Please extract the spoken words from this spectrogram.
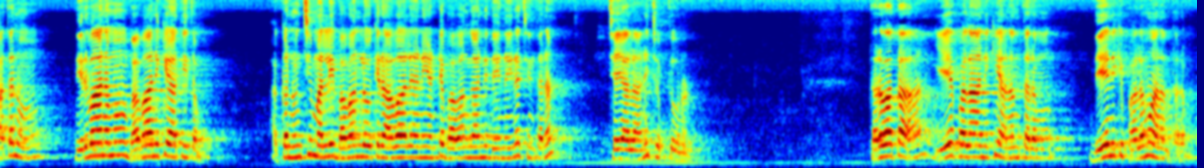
అతను నిర్వాణము భవానికి అతీతం. అక్కడి నుంచి మళ్ళీ భవన్లోకి రావాలి అని అంటే భవంగాన్ని దేనైనా చింతన చేయాలని చెప్తూ ఉన్నాడు. తర్వాత ఏ ఫలానికి అనంతరము? దేనికి ఫలము అనంతరం?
